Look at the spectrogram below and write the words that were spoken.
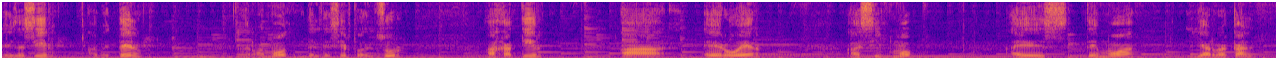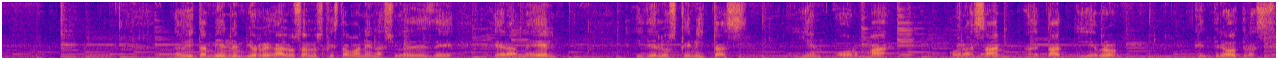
es decir, a Betel, a Ramot del desierto del sur, a Jatir, a Eroer, a Sifmop, a Estemoa y a Racal. David también envió regalos a los que estaban en las ciudades de Jerameel y de los Kenitas, y en Orma, Corazán, Atac y Hebrón, entre otras.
